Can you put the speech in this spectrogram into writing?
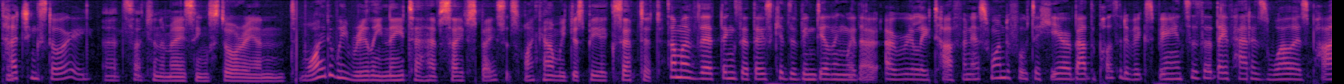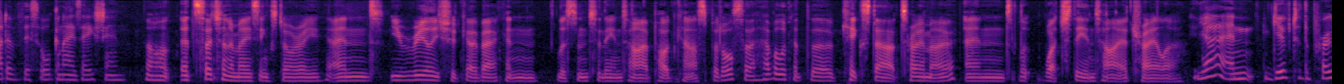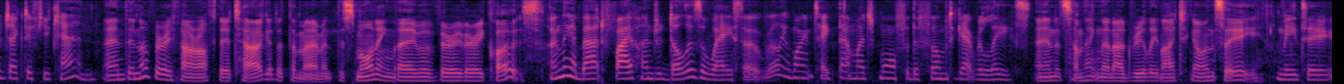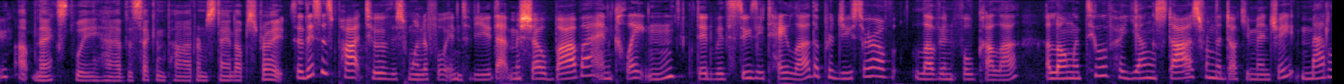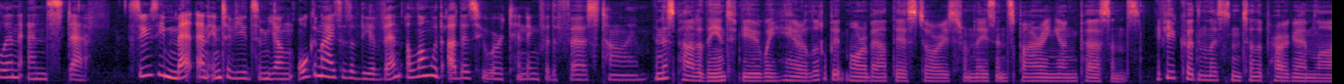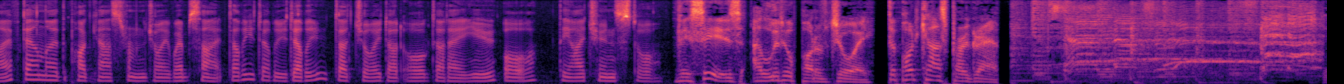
touching story? It's such an amazing story, and why do we really need to have safe spaces? Why can't we just be accepted? Some of the things that those kids have been dealing with are, are really tough, and it's wonderful to hear about the positive experiences that they've had as well as part of this organisation. Oh, it's such an amazing story, and you really should go back and listen to the entire podcast, but also have a look at the Kickstart promo and look, watch the entire trailer. Yeah, and give to the project if you can. And they're not very far off their target at the moment. This morning they were very, very close. Only about $500 away, so it really won't take that much more for the film to get released. And it's something that I'd really like to go and see. Me too. Up next, we have the second part from Stand Up Straight. So, this is part two of this wonderful interview that Michelle Barber and Clayton did with Susie Taylor, the producer of Love in Full Colour, along with two of her young stars from the documentary, Madeline and Steph. Susie met and interviewed some young organisers of the event, along with others who were attending for the first time. In this part of the interview, we hear a little bit more about their stories from these inspiring young persons. If you couldn't listen to the program live, download the podcast from the Joy website, www.joy.org.au, or the iTunes Store. This is A Little Pot of Joy, the podcast program.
